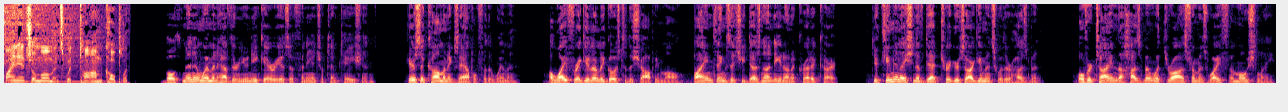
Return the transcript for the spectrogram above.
Financial Moments with Tom Copeland. Both men and women have their unique areas of financial temptation. Here's a common example for the women. A wife regularly goes to the shopping mall, buying things that she does not need on a credit card. The accumulation of debt triggers arguments with her husband. Over time, the husband withdraws from his wife emotionally.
